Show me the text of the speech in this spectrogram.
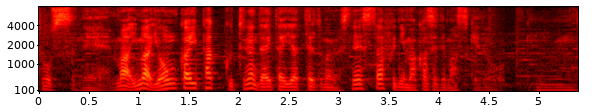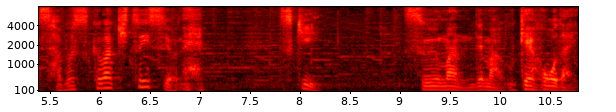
そうっすね。まあ今4回パックっていうのは大体やってると思いますね。スタッフに任せてますけど。うんサブスクはきついっすよね。月数万でまあ受け放題。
